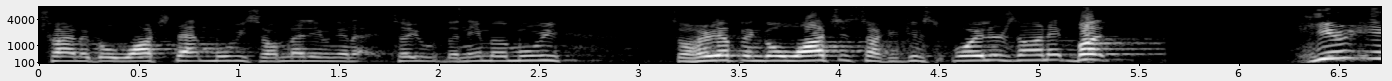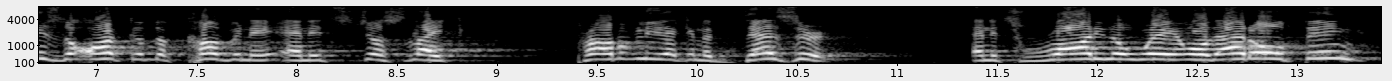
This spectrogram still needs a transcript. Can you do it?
trying to go watch that movie, so I'm not even going to tell you the name of the movie. So hurry up and go watch it so I can give spoilers on it. But here is the Ark of the Covenant, and it's just like probably like in a desert, and it's rotting away. Oh, that old thing?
